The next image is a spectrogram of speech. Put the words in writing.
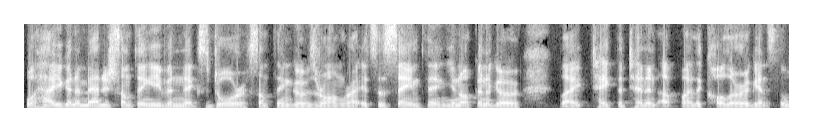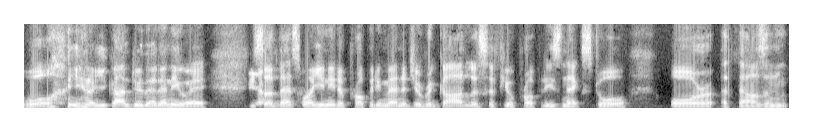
Well, how are you going to manage something even next door if something goes wrong, right? It's the same thing. You're not going to go like take the tenant up by the collar against the wall. you know, you can't do that anyway. Yeah. So that's why you need a property manager, regardless if your property's next door or a thousand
